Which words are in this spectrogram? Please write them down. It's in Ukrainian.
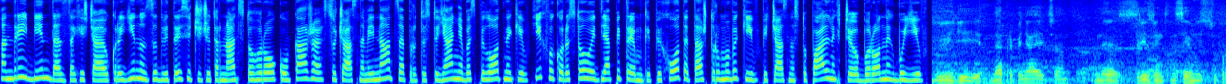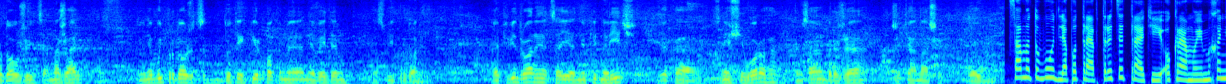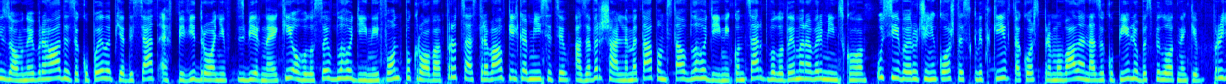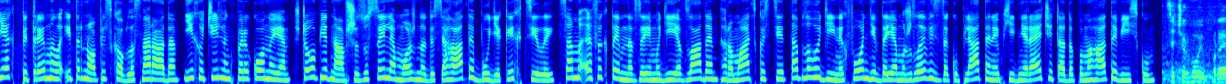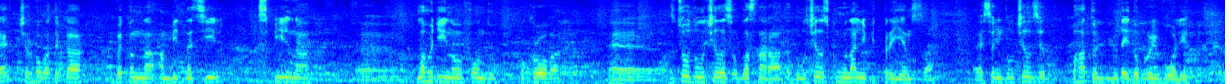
Андрій Біндес захищає Україну з 2014 року. Каже, сучасна війна це протистояння безпілотників. Їх використовують для підтримки піхоти та штурмовиків під час наступальних чи оборонних боїв. Бойові дії не припиняються, вони з різною інтенсивністю продовжуються, на жаль. І вони будуть продовжуватися до тих пір, поки ми не вийдемо на свої кордони. Півдрони це є необхідна річ, яка знищує ворога, тим самим береже життя наших воїнів. Саме тому для потреб 33-ї окремої механізованої бригади закупили 50 fpv дронів, збір на які оголосив благодійний фонд Покрова. Процес тривав кілька місяців, а завершальним етапом став благодійний концерт Володимира Вермінського. Усі виручені кошти з квитків також спрямували на закупівлю безпілотників. Проєкт підтримала і Тернопільська обласна рада. Їх очільник переконує, що об'єднавши зусилля, можна досягати будь-яких цілей. Саме ефективна взаємодія влади, громадськості та благодійних фондів дає можливість закупляти необхідні речі та допомагати війську. Це черговий проект, чергова така виконана амбітна ціль, спільна е, благодійного фонду Покрова. Е, До цього долучилась обласна рада, долучились комунальні підприємства. Е, Сьогодні долучилося багато людей доброї волі.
